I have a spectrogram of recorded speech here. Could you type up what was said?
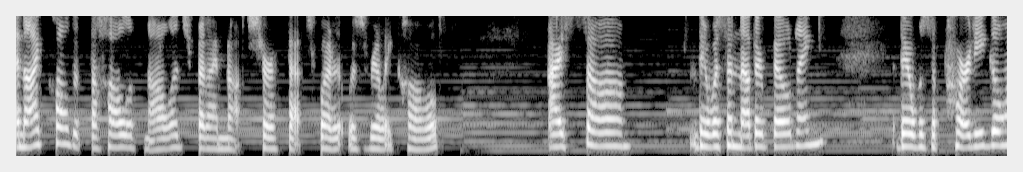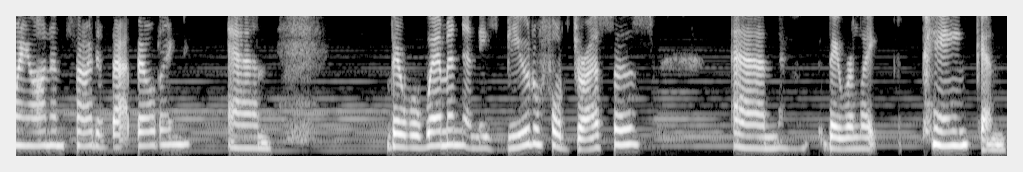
And I called it the Hall of Knowledge, but I'm not sure if that's what it was really called. I saw there was another building. There was a party going on inside of that building, and there were women in these beautiful dresses, and they were like pink and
